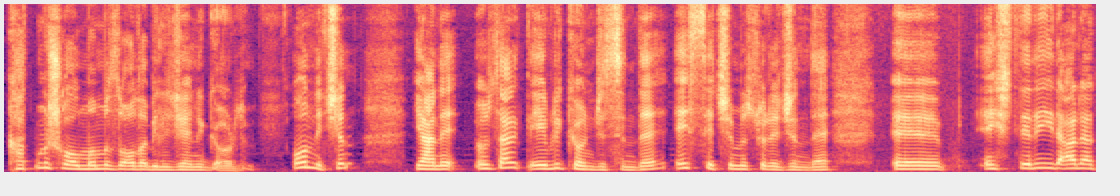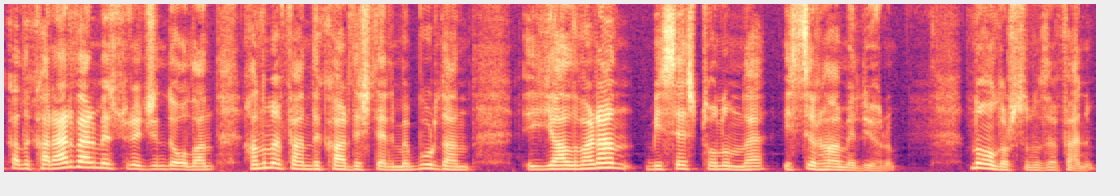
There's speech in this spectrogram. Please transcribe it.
katmış olmamız olabileceğini gördüm. Onun için yani özellikle evlilik öncesinde, eş seçimi sürecinde, e, eşleriyle alakalı karar verme sürecinde olan hanımefendi kardeşlerime buradan e, yalvaran bir ses tonumla istirham ediyorum. Ne olursunuz efendim.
